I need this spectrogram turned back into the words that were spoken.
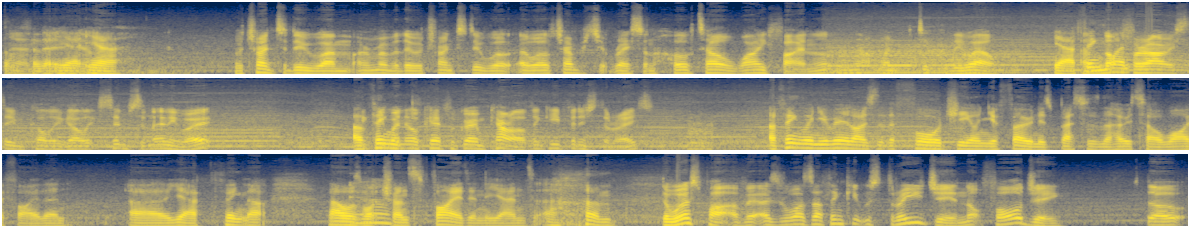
something. Then, yeah, um, yeah. They were trying to do. Um, I remember they were trying to do a World Championship race on hotel Wi-Fi, and I don't think that went particularly well. Yeah, I And think not when, for our esteemed colleague Alex Simpson, anyway. I it think went okay for Graham Carroll. I think he finished the race. I think when you realise that the 4G on your phone is better than the hotel Wi-Fi, then uh, yeah, I think that that was Yeah. what transpired in the end. Um, The worst part of it as was I think it was 3G and not 4G. So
